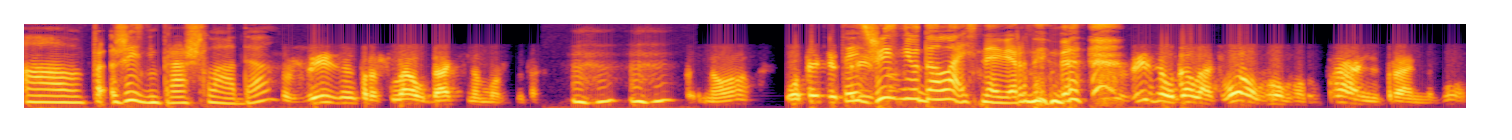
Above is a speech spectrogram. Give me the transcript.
А, жизнь прошла, да? Жизнь прошла удачно, может быть, так. Мгм, мгм. но вот эти То есть три- жизнь не удалась, наверное, да? Жизнь удалась, во, во, во, правильно, правильно, во.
